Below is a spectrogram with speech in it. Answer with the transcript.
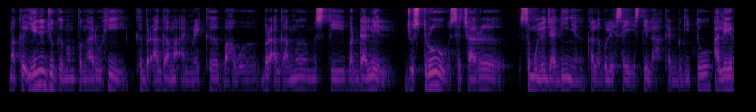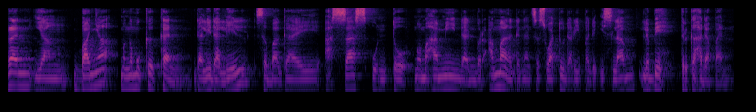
maka ianya juga mempengaruhi keberagamaan mereka bahawa beragama mesti berdalil. Justru secara semula jadinya kalau boleh saya istilahkan begitu aliran yang banyak mengemukakan dalil-dalil sebagai asas untuk memahami dan beramal dengan sesuatu daripada Islam lebih terkehadapan.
